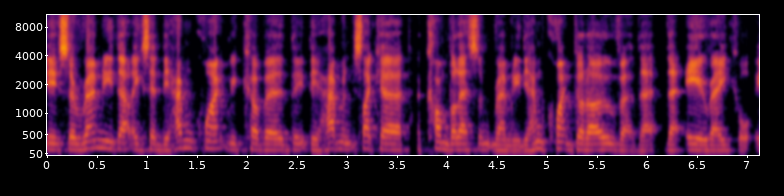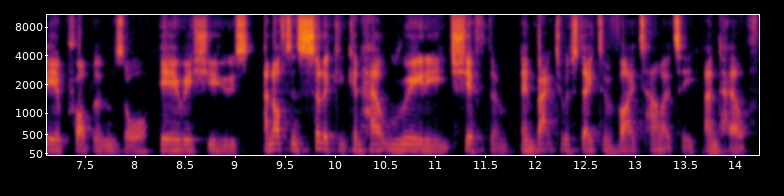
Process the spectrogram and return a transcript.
it's a remedy that, like I said, they haven't quite recovered. They, they haven't, it's like a, a, convalescent remedy. They haven't quite got over that, that earache or ear problems or ear issues. And often silica can help really shift them and back to a state of vitality and health.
